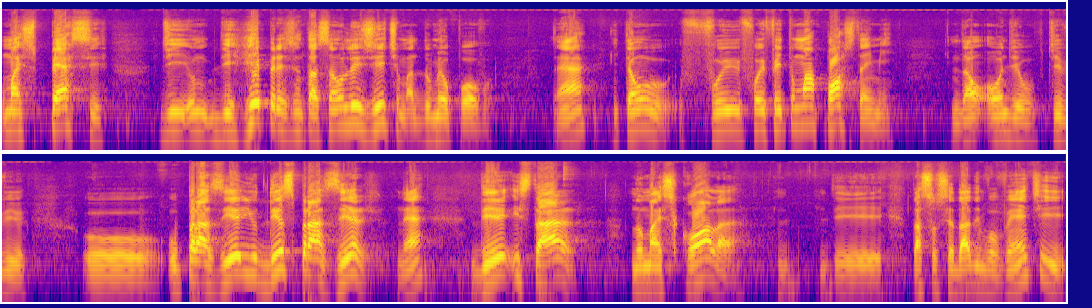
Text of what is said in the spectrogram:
uma espécie de, de representação legítima do meu povo. Né? Então, foi, foi feita uma aposta em mim, então, onde eu tive o, o prazer e o desprazer né, de estar numa escola de, da sociedade envolvente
